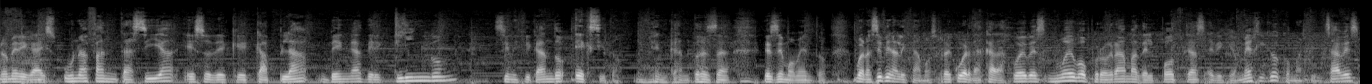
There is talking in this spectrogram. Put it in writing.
No me digáis, una fantasía eso de que Kapla venga del Klingon significando éxito. Me encantó esa, ese momento. Bueno, así finalizamos. Recuerda, cada jueves nuevo programa del podcast Edición México con Martín Chávez.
